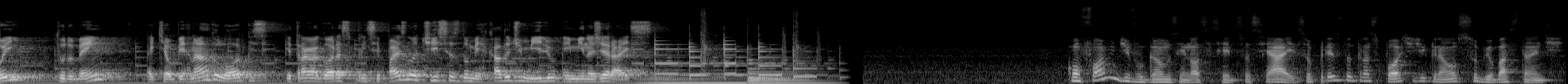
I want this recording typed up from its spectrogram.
Oi, tudo bem? Aqui é o Bernardo Lopes e trago agora as principais notícias do mercado de milho em Minas Gerais. Conforme divulgamos em nossas redes sociais, o preço do transporte de grãos subiu bastante.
